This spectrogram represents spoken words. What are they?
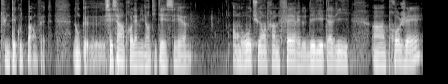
tu ne t'écoutes pas en fait. Donc c'est ça un problème d'identité. C'est En gros, tu es en train de faire et de dédier ta vie à un projet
